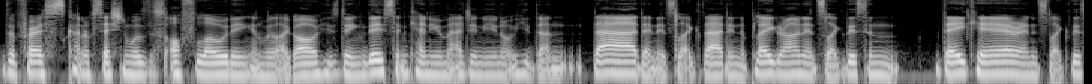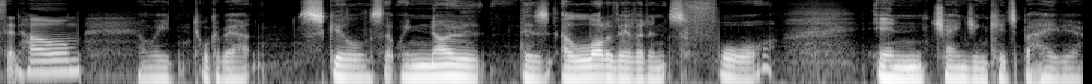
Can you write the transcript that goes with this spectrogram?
the first kind of session was this offloading, and we're like, oh, he's doing this, and can you imagine, you know, he done that, and it's like that in the playground, it's like this in daycare, and it's like this at home. And we talk about skills that we know there's a lot of evidence for in changing kids' behaviour.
